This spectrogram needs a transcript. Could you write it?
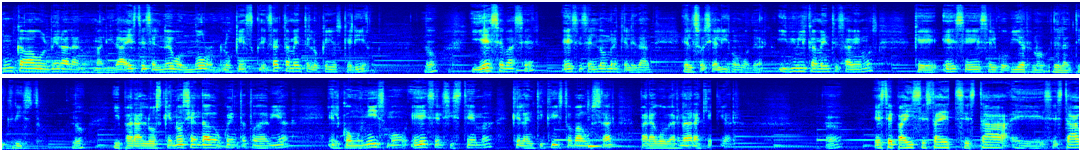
Nunca va a volver a la normalidad. Este es el nuevo norm, lo que es exactamente lo que ellos querían. ¿no? Y ese va a ser, ese es el nombre que le dan el socialismo moderno. Y bíblicamente sabemos que ese es el gobierno del anticristo. ¿no? Y para los que no se han dado cuenta todavía, el comunismo es el sistema que el anticristo va a usar para gobernar aquí en tierra. ¿ah? Este país se está, se, está, eh, se está,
